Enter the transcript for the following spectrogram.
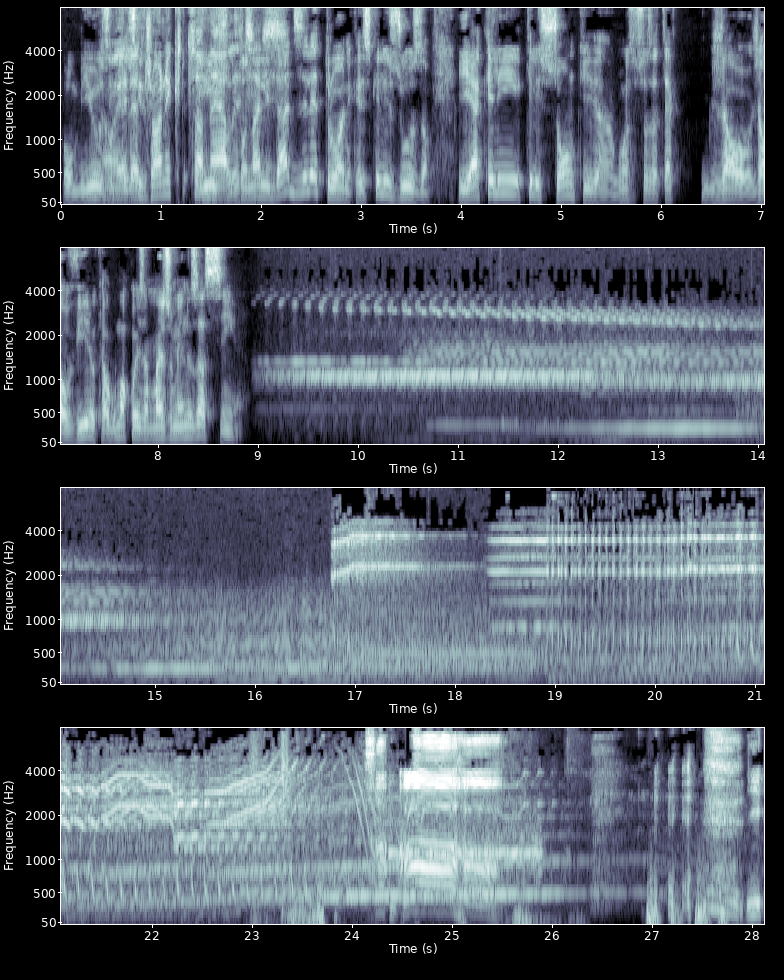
ou music, não, tá electronic tonalities. Isso, tonalidades eletrônicas, isso que eles usam, e é aquele, aquele som que algumas pessoas até já, já ouviram, que é alguma coisa mais ou menos assim, ó. E,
